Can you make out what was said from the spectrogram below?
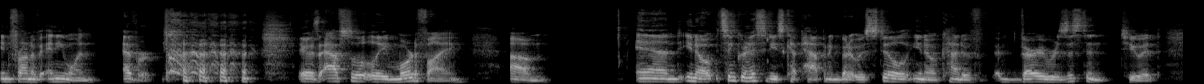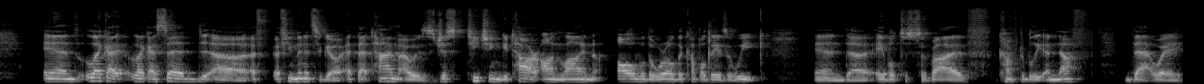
in front of anyone ever. it was absolutely mortifying. Um, and you know synchronicities kept happening but it was still you know kind of very resistant to it and like i like i said uh, a, f- a few minutes ago at that time i was just teaching guitar online all over the world a couple days a week and uh, able to survive comfortably enough that way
